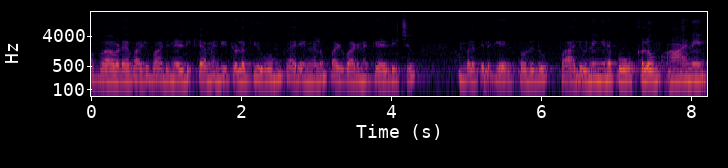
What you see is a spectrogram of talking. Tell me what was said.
അപ്പോൾ അവിടെ വഴിപാടിന് എഴുതിക്കാൻ വേണ്ടിയിട്ടുള്ള ക്യൂവും കാര്യങ്ങളും വഴിപാടിനൊക്കെ എഴുതിച്ചു. അമ്പലത്തിൽ കയറി തൊഴുതു. പാലുവിനിങ്ങനെ പൂക്കളും ആനയും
